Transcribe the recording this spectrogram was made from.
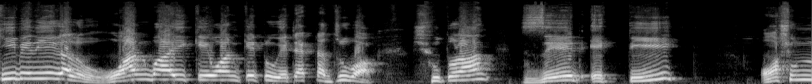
কি বেরিয়ে গেল? One by K one K two এটা একটা ধ্রুবক। সুতরাং জেড একটি অশূন্য,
